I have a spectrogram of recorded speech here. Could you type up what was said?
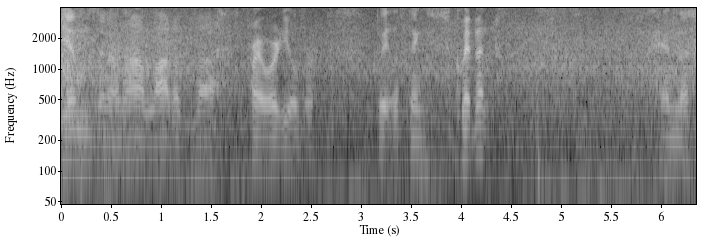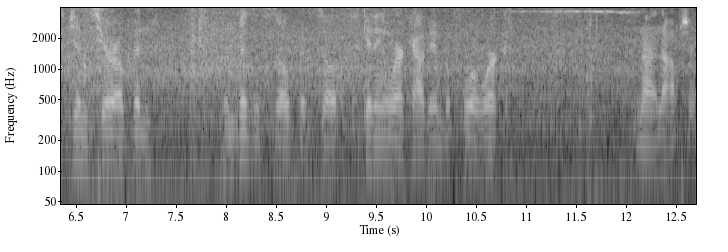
gyms and not a lot of uh, priority over weightlifting equipment. And the gyms here open when business is open, so getting a workout in before work is not an option.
